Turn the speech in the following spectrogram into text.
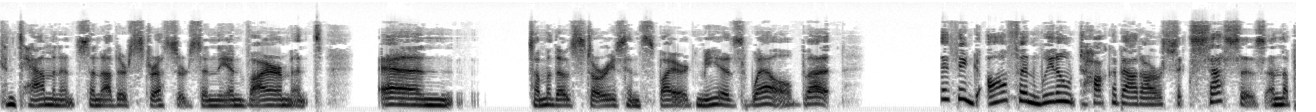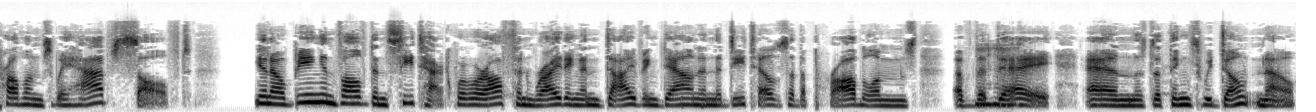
contaminants and other stressors in the environment and some of those stories inspired me as well, but I think often we don't talk about our successes and the problems we have solved. you know, being involved in SETAC where we're often writing and diving down in the details of the problems of the mm-hmm. day and the things we don't know.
